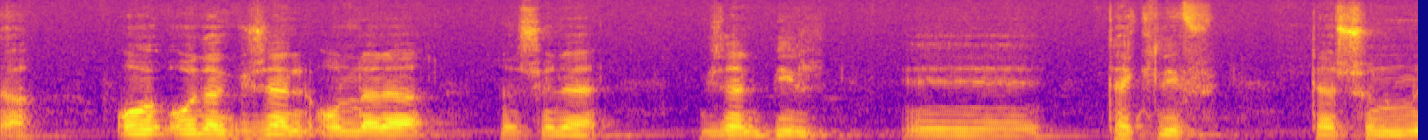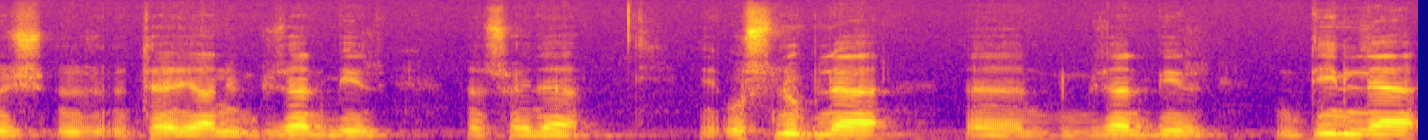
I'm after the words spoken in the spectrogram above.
Ya, o, o da güzel onlara söyle güzel bir e, teklif de sunmuş, e, te, yani güzel bir söyle e, uslubla, e, güzel bir dille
